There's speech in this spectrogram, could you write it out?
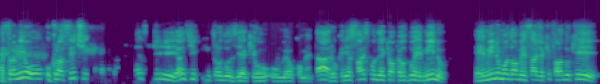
Mas para mim, o, o crossfit, antes de, antes de introduzir aqui o, o meu comentário, eu queria só responder aqui uma pergunta do Hermínio, Hermínio mandou uma mensagem aqui falando que.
